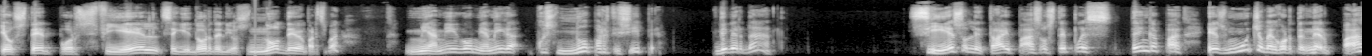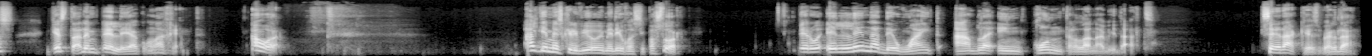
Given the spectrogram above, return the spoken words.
que usted por fiel seguidor de Dios no debe participar, mi amigo, mi amiga, pues no participe. De verdad. Si eso le trae paz a usted, pues tenga paz. Es mucho mejor tener paz que estar en pelea con la gente. Ahora, alguien me escribió y me dijo así, pastor, pero Elena de White habla en contra de la Navidad. ¿Será que es verdad?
